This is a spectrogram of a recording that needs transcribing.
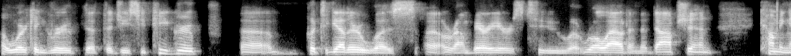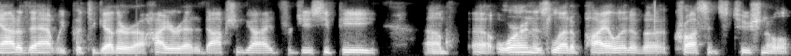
a working group that the GCP group uh, put together was uh, around barriers to uh, rollout and adoption. Coming out of that, we put together a higher ed adoption guide for GCP. Um, uh, Oren has led a pilot of a cross-institutional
